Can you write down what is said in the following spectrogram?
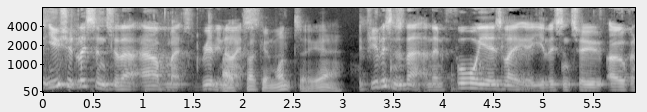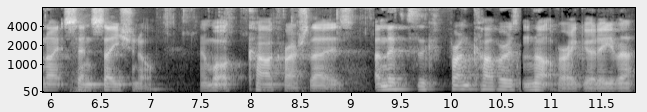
You should listen to that album. It's really nice. I fucking want to, yeah. If you listen to that and then four years later you listen to Overnight Sensational, and what a car crash that is. And the, the front cover is not very good either.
